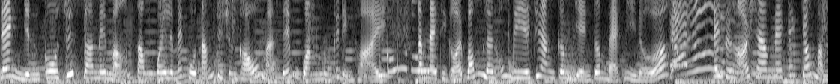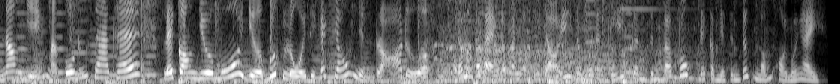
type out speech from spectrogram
Đang nhìn cô suýt xoa mê mẩn xong quay lên mấy cô tắm trên sân khấu mà xém quăng luôn cái điện thoại. Tầm này thì gọi bóng lên uống bia chứ ăn cơm vàng cơm bạc gì nữa. Đang tự hỏi sao nay các cháu mầm non diễn mà cô đứng xa thế? Lại còn vừa múa vừa bước lùi thì các cháu nhìn rõ được. Cảm ơn các bạn đã quan tâm theo dõi. Đừng quên đăng ký kênh Tin 3 Phút để cập nhật tin tức nóng hồi mỗi ngày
